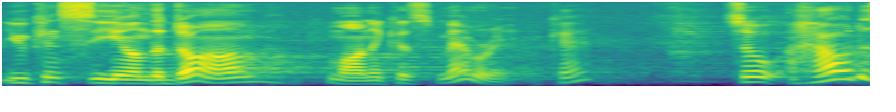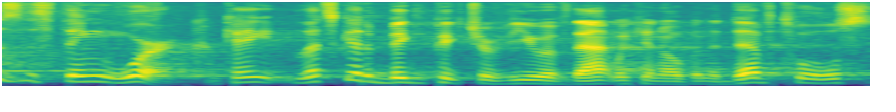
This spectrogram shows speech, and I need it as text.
you can see on the DOM Monica's memory, okay? So how does this thing work, okay? Let's get a big picture view of that. We can open the DevTools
